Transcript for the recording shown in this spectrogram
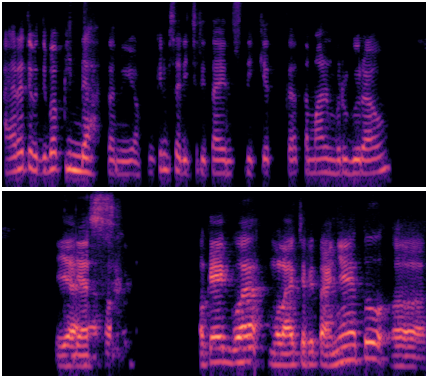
akhirnya tiba-tiba pindah ke New York. Mungkin bisa diceritain sedikit ke teman bergurau. Iya. Yes. Oke, gue mulai ceritanya itu uh,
